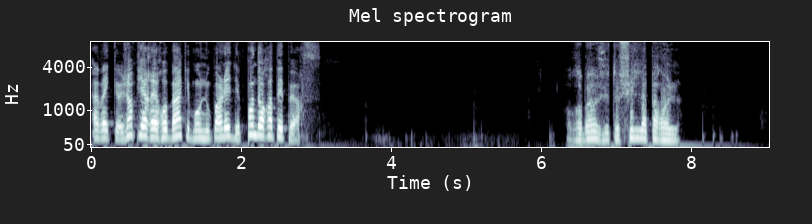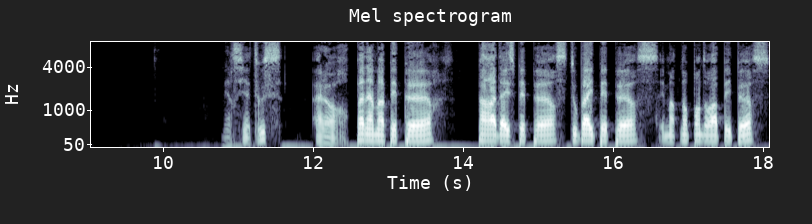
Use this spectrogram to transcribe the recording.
avec Jean-Pierre et Robin qui vont nous parler des Pandora Papers. Robin, je te file la parole. Merci à tous. Alors, Panama Papers, Paradise Papers, Dubai Papers et maintenant Pandora Papers.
